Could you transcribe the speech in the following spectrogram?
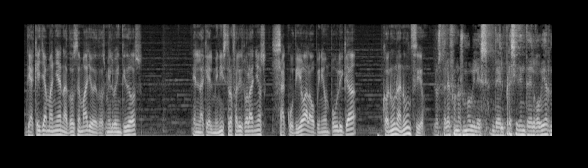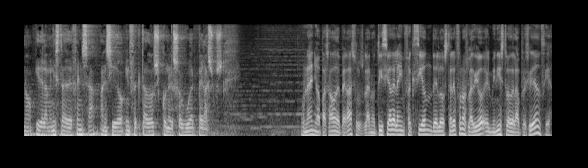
de aquella mañana 2 de mayo de 2022 en la que el ministro Félix Bolaños sacudió a la opinión pública con un anuncio. Los teléfonos móviles del presidente del gobierno y de la ministra de Defensa han sido infectados con el software Pegasus. Un año ha pasado de Pegasus. La noticia de la infección de los teléfonos la dio el ministro de la presidencia.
